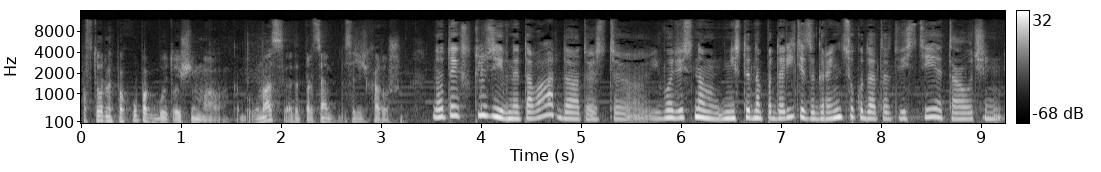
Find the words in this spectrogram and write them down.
повторных покупок будет очень мало. Как бы у нас этот процент достаточно хороший. Но это эксклюзивный товар, да, то есть его действительно не стыдно подарить и за границу куда-то отвезти, это очень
